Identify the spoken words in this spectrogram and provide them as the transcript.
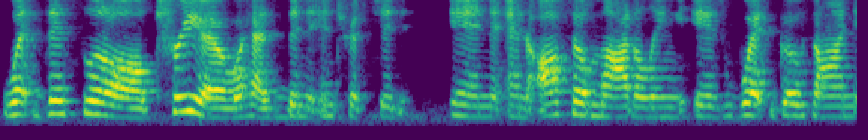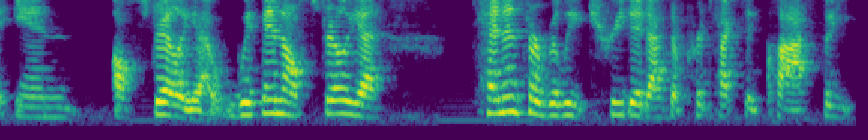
What this little trio has been interested in and also modeling is what goes on in Australia. Within Australia, tenants are really treated as a protected class. So, you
